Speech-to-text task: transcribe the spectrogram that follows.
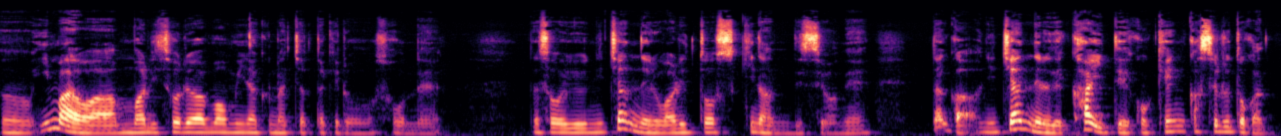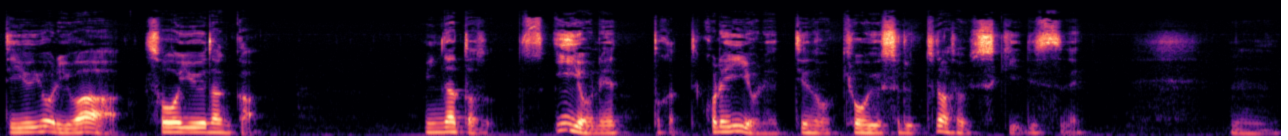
うん、今はあんまりそれはもう見なくなっちゃったけどそうねそういう2チャンネル割と好きなんですよねなんか2チャンネルで書いてこう喧嘩するとかっていうよりはそういうなんかみんなといいよねとかってこれいいよねっていうのを共有するっていうのはすごい好きですね。うん。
